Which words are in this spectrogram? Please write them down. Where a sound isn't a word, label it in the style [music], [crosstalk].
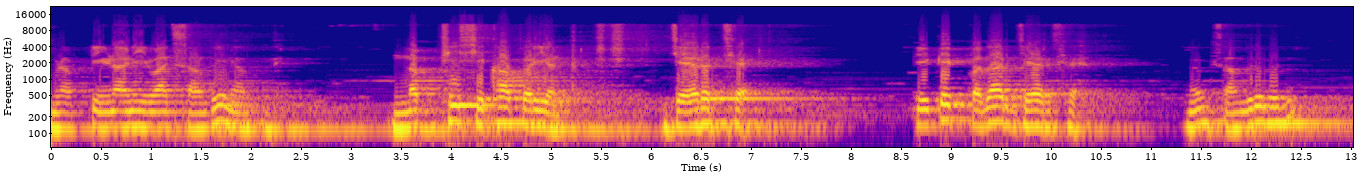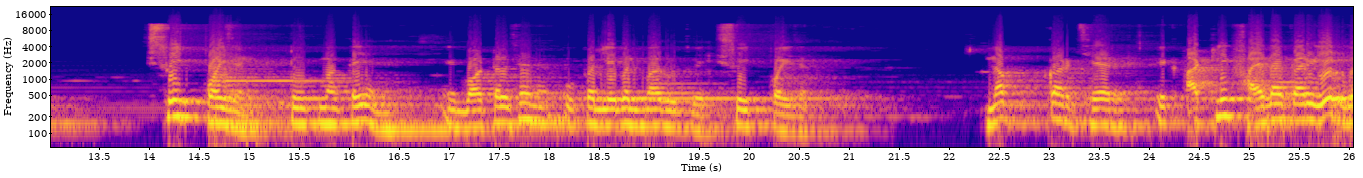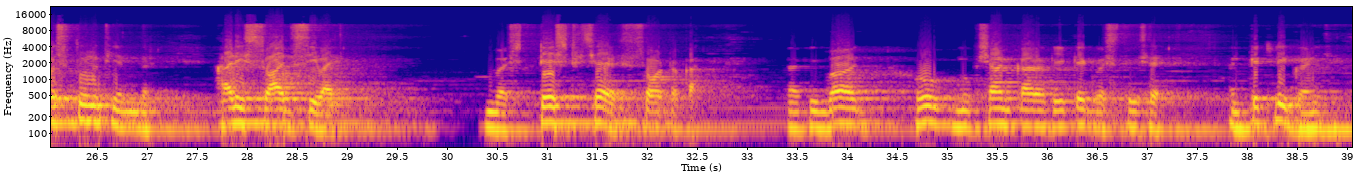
હમણાં પીણાની વાત સાંભળીને આપણે. નખથી શિખા પર્યંત ઝેર જ છે. એક એક પદાર્થ ઝેર છે. સાંભળ્યું બધું? સ્વીટ પોઈઝન ટૂંકમાં કહીએ ને, એ બોટલ છે ને, ઉપર લેબલ મારવું જોઈએ સ્વીટ પોઈઝન નક્કર ઝેર, એક આટલી ફાયદાકારી એક વસ્તુ નથી અંદર. ખાલી સ્વાદ સિવાય. બસ, ટેસ્ટ છે સો ટકા. બાકી બધું નુકસાનકારક એક એક વસ્તુ છે. અને કેટલી ઘણી છે.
